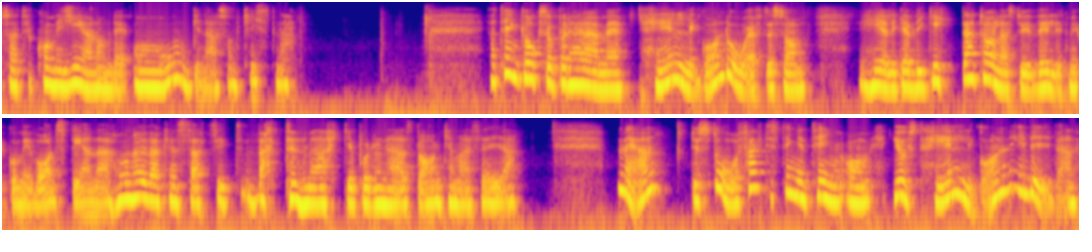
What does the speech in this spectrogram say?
så att vi kommer igenom det och mogna som kristna. Jag tänker också på det här med helgon då eftersom Heliga Birgitta talas det ju väldigt mycket om i Vadstena. Hon har ju verkligen satt sitt vattenmärke på den här stan kan man säga. Men det står faktiskt ingenting om just helgon i Bibeln.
